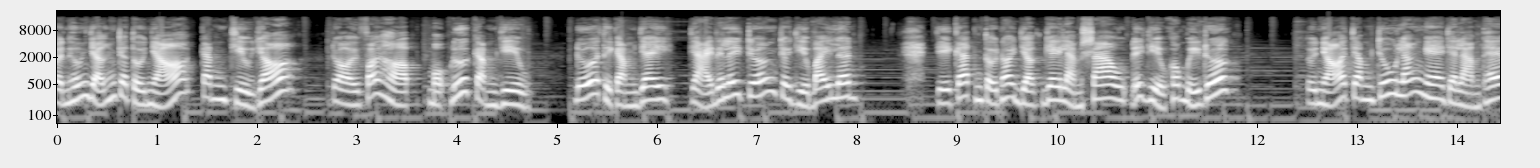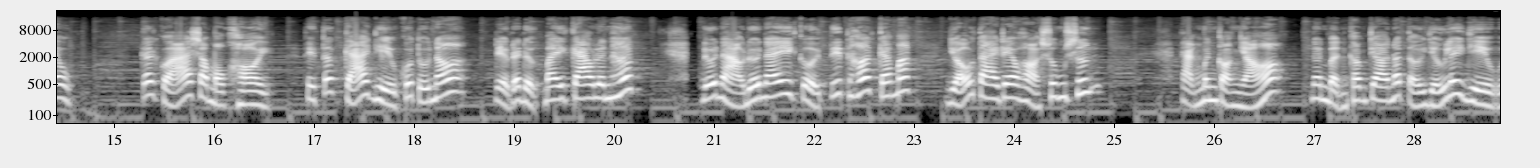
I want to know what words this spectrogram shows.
Bình hướng dẫn cho tụi nhỏ canh chiều gió, Rồi phối hợp một đứa cầm diều, Đứa thì cầm dây, chạy để lấy trớn cho diều bay lên chỉ cách tụi nó giật dây làm sao để diều không bị rớt. Tụi nhỏ chăm chú lắng nghe và làm theo. Kết quả sau một hồi thì tất cả diều của tụi nó đều đã được bay cao lên hết. Đứa nào đứa nấy cười tít hết cả mắt, vỗ tay reo hò sung sướng. Thằng Minh còn nhỏ nên Bình không cho nó tự giữ lấy diều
